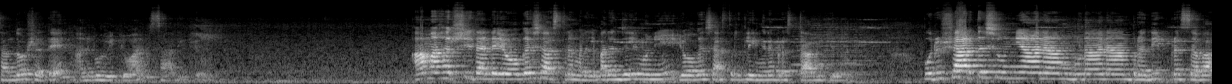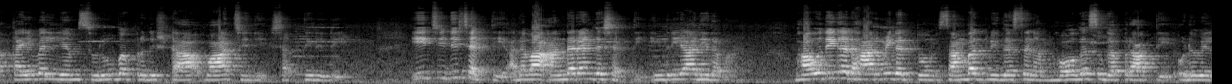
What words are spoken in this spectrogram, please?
സന്തോഷത്തെ അനുഭവിക്കുവാൻ സാധിക്കും. ആ മഹർഷി തന്റെ യോഗശാസ്ത്രങ്ങളിൽ പതഞ്ജലി മുനി യോഗശാസ്ത്രത്തിൽ ഇങ്ങനെ പ്രസ്താവിക്കുന്നു. പുരുഷാർത്ഥശൂന്യാനാം ഗുണാനാം പ്രതിപ്രസവ കൈവല്യം സ്വരൂപ പ്രതിഷ്ഠ വാചിതി ശക്തിരിതി ഈ ചിതിശക്തി അഥവാ അന്തരംഗ ശക്തി ഇന്ദ്രിയാതീതമാണ്. ഭൗതിക ധാർമ്മികത്വം സമ്പദ് വികസനം ഭോഗസുഖപ്രാപ്തി ഒടുവിൽ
